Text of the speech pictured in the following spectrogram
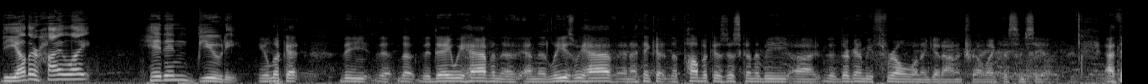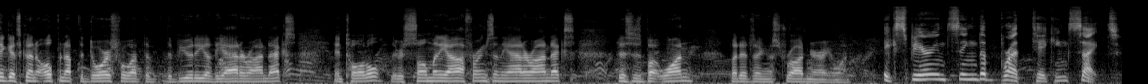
The other highlight, hidden beauty. You look at the, the, the, day we have and the, and the leaves we have, and I think the public is just going to be, uh, they're going to be thrilled when they get on a trail like this and see it. I think it's going to open up the doors for what the, the beauty of the Adirondacks in total. There's so many offerings in the Adirondacks. This is but one, but it's an extraordinary one. Experiencing the breathtaking sights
